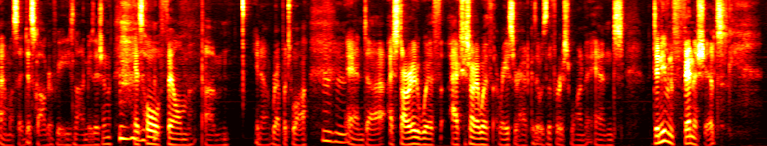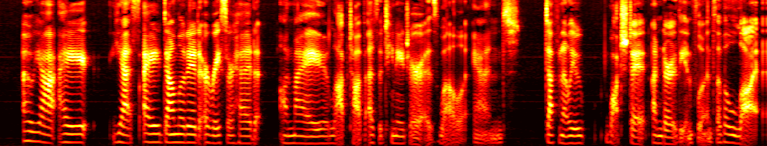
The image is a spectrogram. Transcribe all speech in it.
I almost said discography. He's not a musician. His whole film, um, you know, repertoire. And uh, I started with I actually started with Eraserhead because it was the first one, and didn't even finish it. Oh yeah, I yes, I downloaded Eraserhead on my laptop as a teenager as well and definitely watched it under the influence of a lot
